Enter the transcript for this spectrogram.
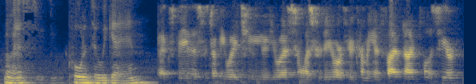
station. Alright, let's call until we get in. XB, this is WA2 US in West New York. You're coming in 59 plus here.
